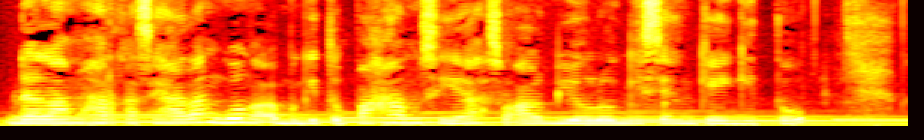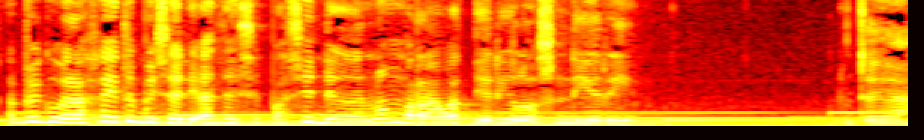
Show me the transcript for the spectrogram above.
dalam hal kesehatan gue nggak begitu paham sih ya soal biologis yang kayak gitu. Tapi gue rasa itu bisa diantisipasi dengan lo merawat diri lo sendiri. Itu ya.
